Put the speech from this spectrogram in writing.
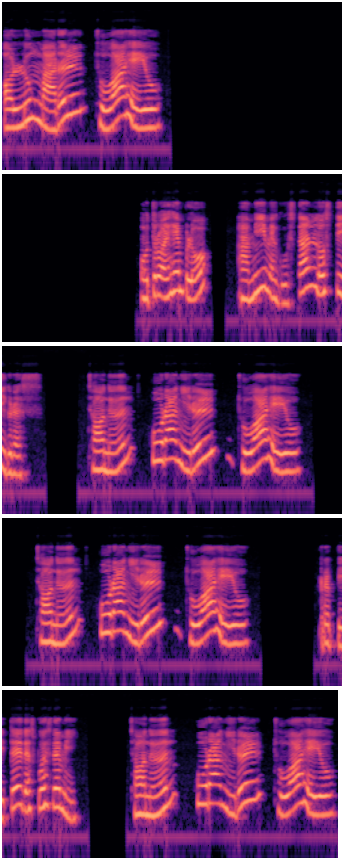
얼룩말을 좋아해요. Otro ejemplo. A mí me gustan los tigres. 저는 호랑이를 좋아해요. 저는 호랑이를 좋아해요. Repite después de mí. 저는 호랑이를 좋아해요.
